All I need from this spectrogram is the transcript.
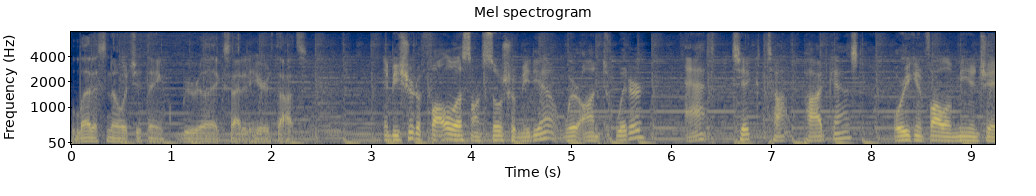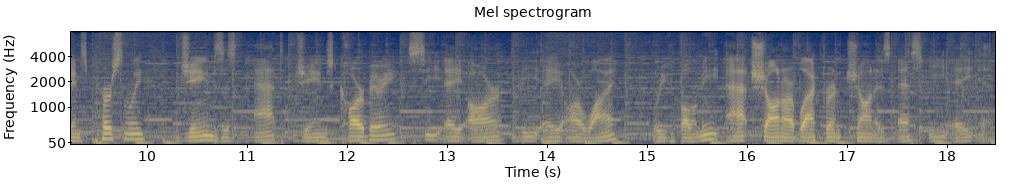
let us know what you think. We'll be really excited to hear your thoughts. And be sure to follow us on social media. We're on Twitter at TikTok Podcast, or you can follow me and James personally. James is at James Carbary, C A R B A R Y, or you can follow me at Sean R. Blackburn. Sean is S E A N.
